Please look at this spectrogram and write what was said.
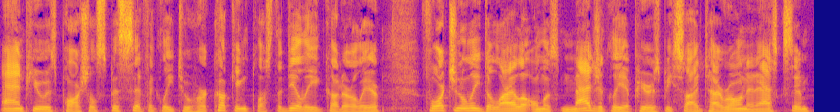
and Pugh is partial specifically to her cooking, plus the deal he had cut earlier. Fortunately, Delilah almost magically appears beside Tyrone and asks him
